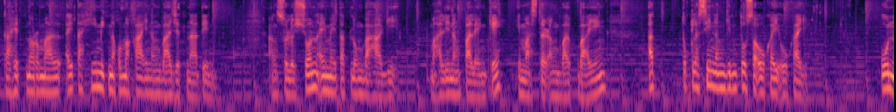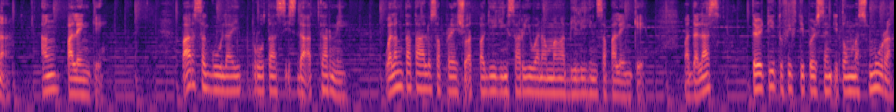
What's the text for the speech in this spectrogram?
kahit normal, ay tahimik na kumakain ng budget natin. Ang solusyon ay may tatlong bahagi. Mahalin ang palengke, i-master ang bulk buying, at tuklasin ang ginto sa ukay-ukay. Una, ang palengke. Para sa gulay, prutas, isda at karne, walang tatalo sa presyo at pagiging sariwa ng mga bilihin sa palengke. Madalas, 30 to 50% itong mas mura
